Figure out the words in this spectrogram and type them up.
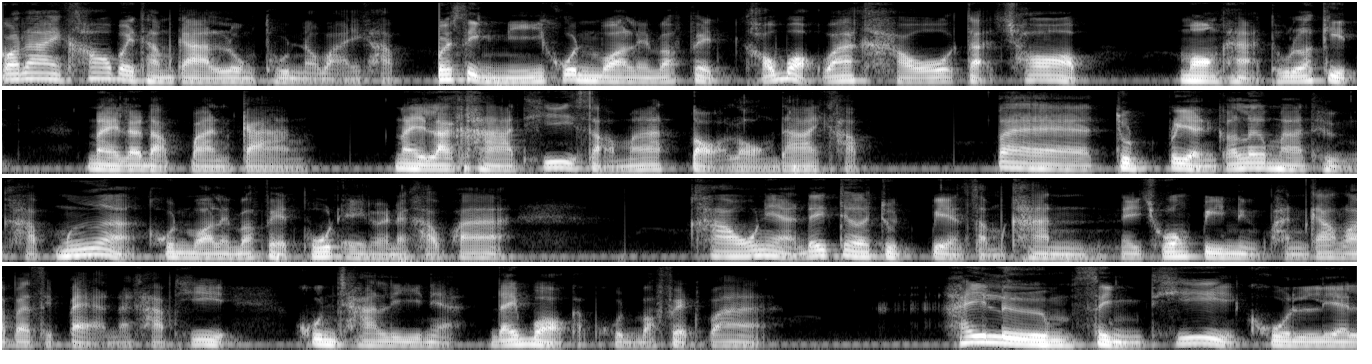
ก็ได้เข้าไปทำการลงทุนเอาไว้ครับ โดยสิ่งนี้คุณวอร์เรนบัฟเฟตเขาบอกว่าเขาจะชอบมองหาธุรกิจในระดับปานกลาง ในราคาที่สามารถต่อรองได้ครับ แต่จุดเปลี่ยนก็เริ่มมาถึงครับ เมื่อคุณวอร์เรนบัฟเฟตพูดเองเลยนะครับว่า เขาเนี่ยได้เจอจุดเปลี่ยนสำคัญในช่วงปี 1988 นะครับ ที่คุณชาลีเนี่ยได้บอกกับคุณบัฟเฟตว่า ให้ลืมสิ่งที่คุณเรียน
